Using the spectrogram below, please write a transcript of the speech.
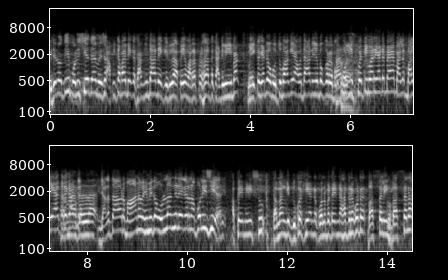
ඉඩ නොදී පොලිසිය දැන් මේ අපි තමයි මේක සංවිධානය කිරුවේ අපේ වරප්‍රසාද කඩවීමක් මේක ගැන ඔබතුමාගේ අවධානය යොමු කරමු පොලිස්පතිවරයාට බෑ බල බලය අතර ගන්න ජනතාවට මානව හිමිකම් උල්ලංඝනය කරන පොලිසිය. අපේ මිනිස්සු තමන්ගේ දුක කියන්න කොළඹට එන්න හදනකොට බස්වලින් බස්සලා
